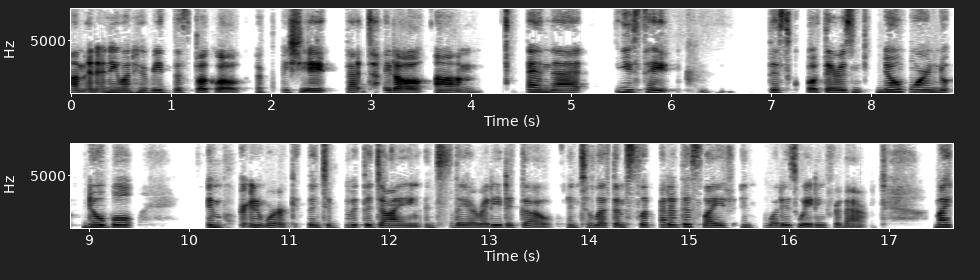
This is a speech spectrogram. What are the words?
Um, and anyone who reads this book will appreciate that title. Um, and that you say this quote there is no more no- noble important work than to be with the dying until they are ready to go and to let them slip out of this life into what is waiting for them my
